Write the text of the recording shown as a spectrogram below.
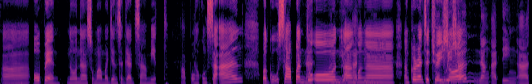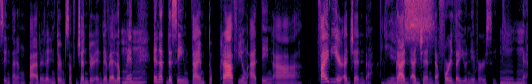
Ah, open, no, na sumama diyan sa God Summit. Apo. No, kung saan pag-uusapan Ang na- doon ang ating mga ang current situation, situation ng ating uh, sintang paaralan in terms of gender and development Mhm. and at the same time to craft yung ating uh, five-year agenda, Yes. God agenda for the university. Mhm. Yeah.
